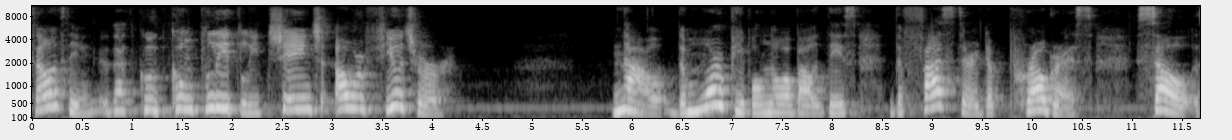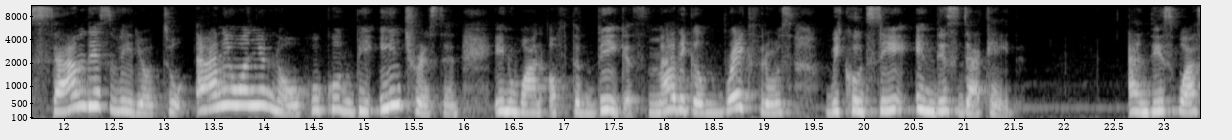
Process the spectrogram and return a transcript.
something that could completely change our future. Now, the more people know about this, the faster the progress. So, send this video to anyone you know who could be interested in one of the biggest medical breakthroughs we could see in this decade. And this was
